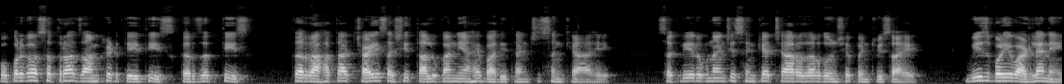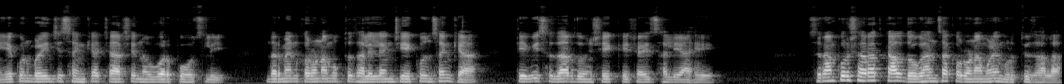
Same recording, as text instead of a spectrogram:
कोपरगाव सतरा जामखेड तेहतीस कर्जत तीस तर राहता चाळीस अशी तालुकांनी आहे बाधितांची संख्या आहे. सक्रिय रुग्णांची संख्या चार हजार दोनशे पंचवीस आहे. वीज बळी वाढल्याने एकूण बळींची संख्या चारशे नऊवर पोहोचली. दरम्यान करोनामुक्त झालेल्यांची एकूण संख्या तेवीस हजार दोनशे एक्केचाळीस झाली आहे. श्रीरामपूर शहरात काल दोघांचा कोरोनामुळे मृत्यू झाला.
